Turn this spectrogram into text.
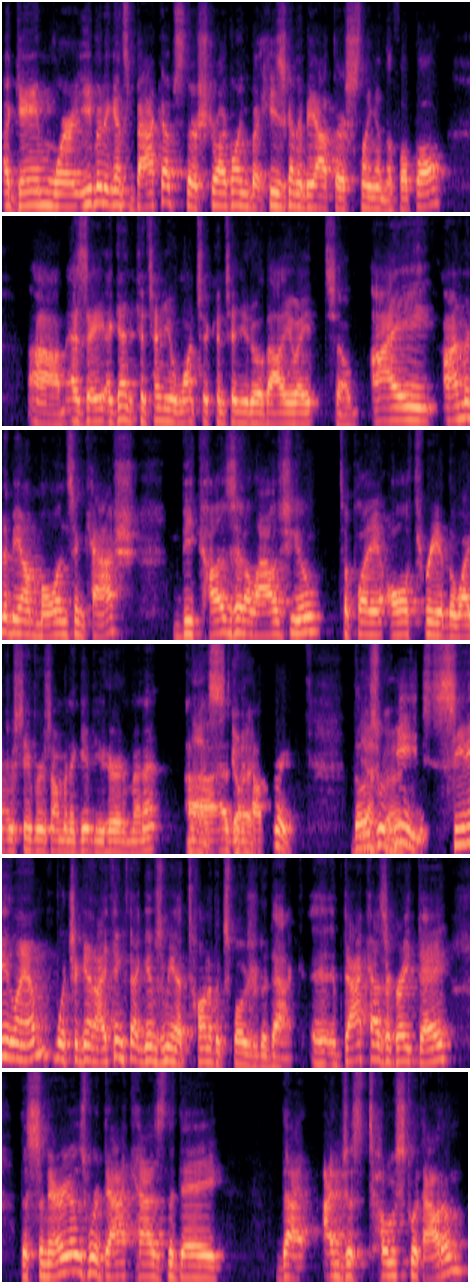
a game where even against backups, they're struggling, but he's going to be out there slinging the football um, as they again continue want to continue to evaluate. So I I'm going to be on Mullens and Cash because it allows you to play all three of the wide receivers. I'm going to give you here in a minute uh, as Go my ahead. top three. Those yeah, would be CeeDee Lamb, which again I think that gives me a ton of exposure to Dak. If Dak has a great day, the scenarios where Dak has the day that I'm just toast without him,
